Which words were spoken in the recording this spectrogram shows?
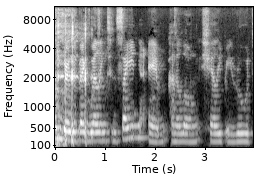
under the big Wellington sign um, and along Shelley Bay Road,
